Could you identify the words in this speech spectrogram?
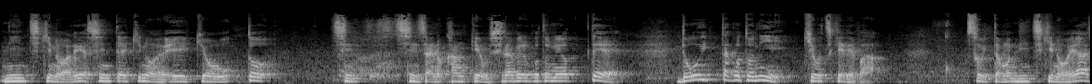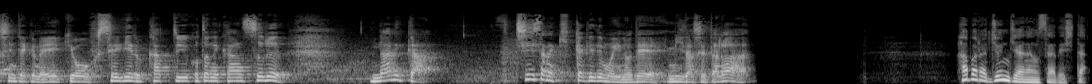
認知機能あるいは身体機能の影響と震災の関係を調べることによってどういったことに気をつければそういった認知機能や身体機能の影響を防げるかということに関する何か小さなきっかけでもいいので見出せたら羽原淳二アナウンサーでした。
